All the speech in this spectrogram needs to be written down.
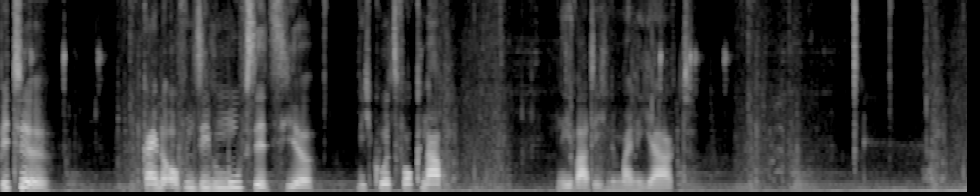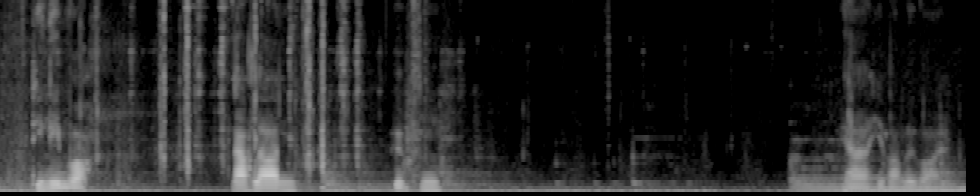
Bitte! Keine offensiven Moves jetzt hier. Nicht kurz vor knapp. Nee, warte, ich nehme meine Jagd. Die nehmen wir. Nachladen. Hüpfen. Ja, hier waren wir überall.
